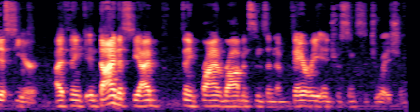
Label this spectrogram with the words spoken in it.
this year. I think in Dynasty, I think Brian Robinson's in a very interesting situation.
